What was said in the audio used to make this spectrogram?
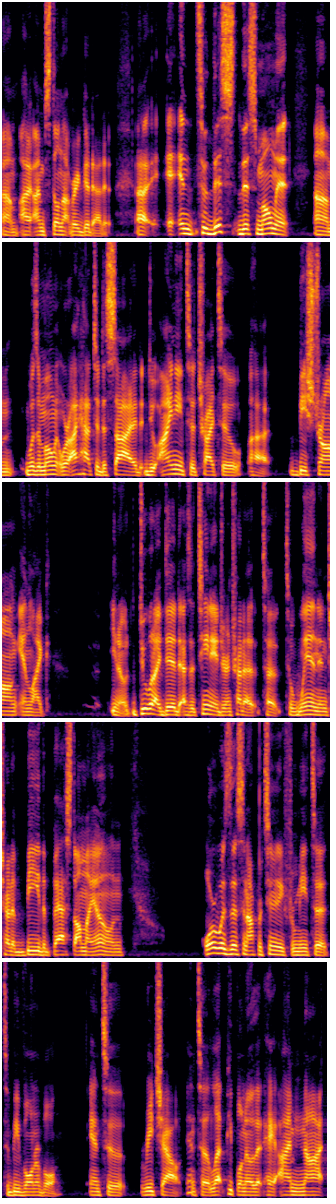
Um, I, am still not very good at it. Uh, and so this this moment um, was a moment where I had to decide: Do I need to try to uh, be strong and like, you know, do what I did as a teenager and try to to to win and try to be the best on my own, or was this an opportunity for me to to be vulnerable and to reach out and to let people know that hey, I'm not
